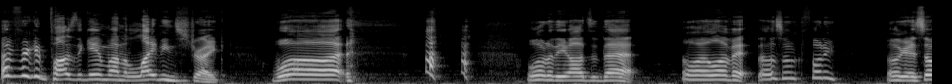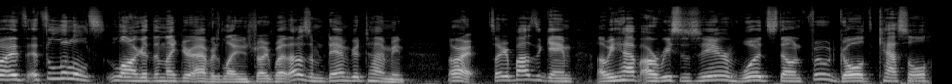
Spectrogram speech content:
I freaking paused the game on a lightning strike. What? what are the odds of that? Oh, I love it. That was so funny. Okay, so it's it's a little longer than like your average lightning strike, but that was some damn good timing. Alright, so I can pause the game. Uh, we have our resources here, wood, stone, food, gold, castle,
